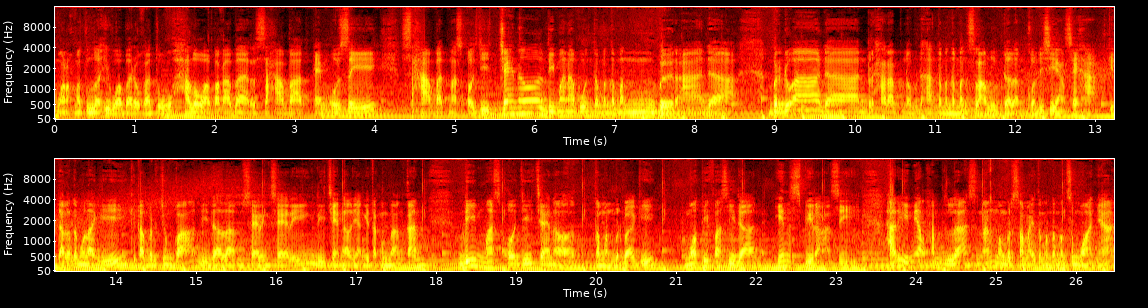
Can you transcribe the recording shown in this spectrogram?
Assalamualaikum warahmatullahi wabarakatuh. Halo apa kabar sahabat MOC Sahabat Mas Oji Channel Di mana pun teman-teman berada. Berdoa dan berharap mudah-mudahan teman-teman selalu dalam kondisi yang sehat. Kita ketemu lagi, kita berjumpa di dalam sharing-sharing Di channel yang kita kembangkan Di Mas Oji Channel. Teman berbagi, motivasi dan inspirasi. Hari ini Alhamdulillah senang membersamai teman-teman semuanya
